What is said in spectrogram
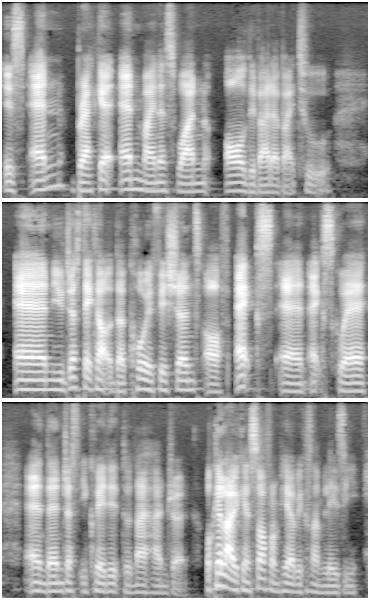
is n bracket n minus 1 all divided by 2. And you just take out the coefficients of x and x squared and then just equate it to 900. Okay, lah, you can solve from here because I'm lazy.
